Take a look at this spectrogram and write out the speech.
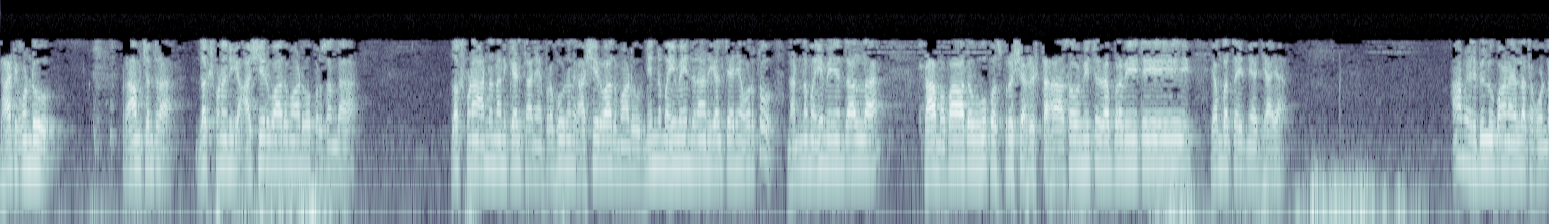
ದಾಟಿಕೊಂಡು ರಾಮಚಂದ್ರ ಲಕ್ಷ್ಮಣನಿಗೆ ಆಶೀರ್ವಾದ ಮಾಡುವ ಪ್ರಸಂಗ. ಲಕ್ಷ್ಮಣ, ಅಣ್ಣ ಕೇಳ್ತಾನೆ, ಪ್ರಭು ನನಗೆ ಆಶೀರ್ವಾದ ಮಾಡು. ನಿನ್ನ ಮಹಿಮೆಯಿಂದ ನಾನು ಗೆಲ್ತೇನೆ ಹೊರತು ನನ್ನ ಮಹಿಮೆಯಿಂದ ಅಲ್ಲ. ರಾಮಪಾದವು ಉಪಸ್ಪೃಶ್ಯ ಹೃಷ್ಟ ಸೌಮಿತ್ರಬ್ರವೀತಿ ಎಂಬತ್ತೈದನೇ ಅಧ್ಯಾಯ. ಆಮೇಲೆ ಬಿಲ್ಲು, ಬಾಣ ಎಲ್ಲ ತಗೊಂಡ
